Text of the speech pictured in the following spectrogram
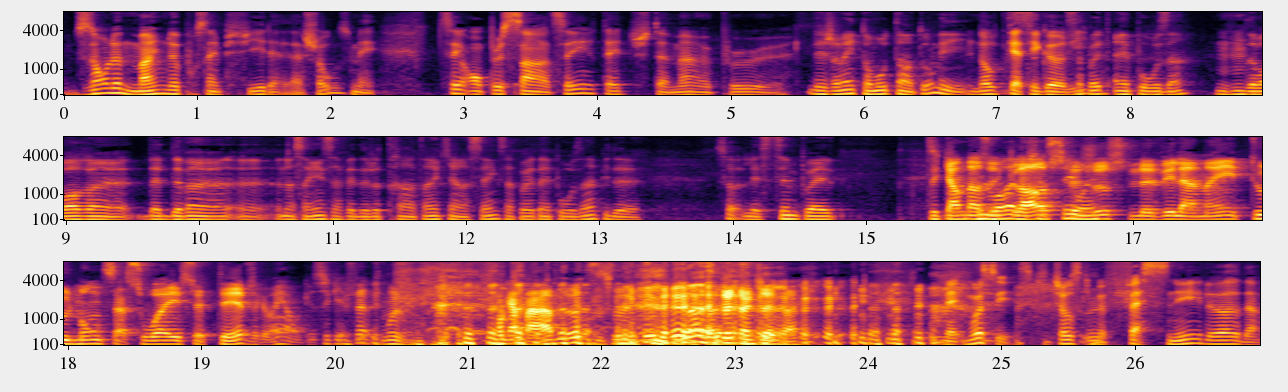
disons-le de même là, pour simplifier la, la chose, mais tu sais, on peut se sentir peut-être justement un peu euh, Déjà avec ton mot de tantôt, mais une autre catégorie. ça peut être imposant. D'avoir un- d'être devant un, un- un enseignant, ça fait déjà 30 ans qu'il enseigne, ça peut être imposant. Puis de ça, l'estime peut être. Tu sais, quand dans une classe, tu ouais. juste lever la main, tout le monde s'assoit et se tait. C'est comme, qu'est-ce qu'elle fait? Moi, je suis pas capable. là. C'est peut-être un jetpack. Mais moi, c'est quelque chose qui m'a fasciné là, dans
